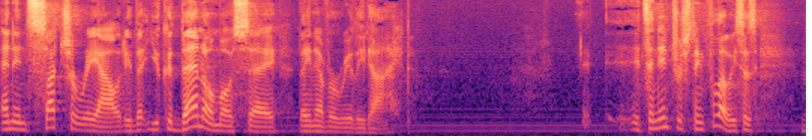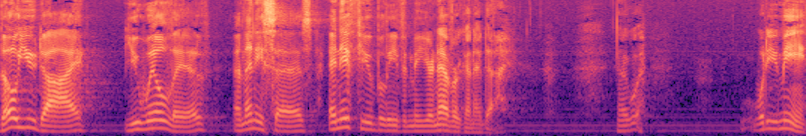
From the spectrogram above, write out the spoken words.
and in such a reality that you could then almost say they never really died. It's an interesting flow. He says, though you die, you will live. And then he says, and if you believe in me, you're never going to die. What do you mean?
